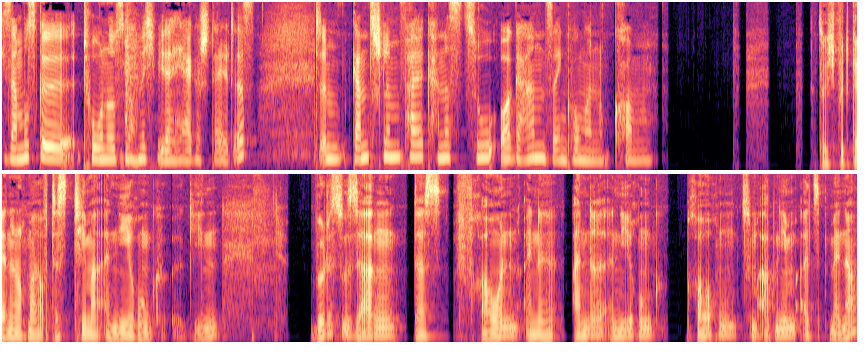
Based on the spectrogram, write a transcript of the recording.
dieser Muskeltonus noch nicht wiederhergestellt ist. Und Im ganz schlimmen Fall kann es zu Organsenkungen kommen. Also ich würde gerne nochmal auf das Thema Ernährung äh, gehen. Würdest du sagen, dass Frauen eine andere Ernährung brauchen zum Abnehmen als Männer?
